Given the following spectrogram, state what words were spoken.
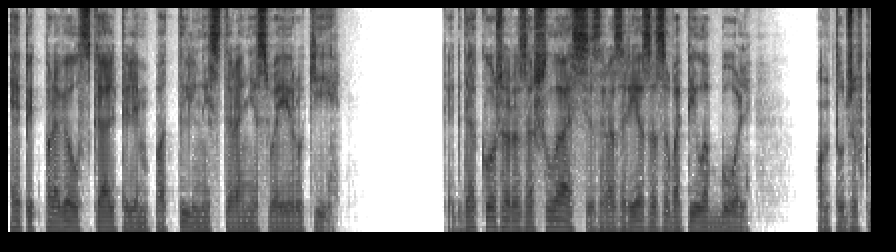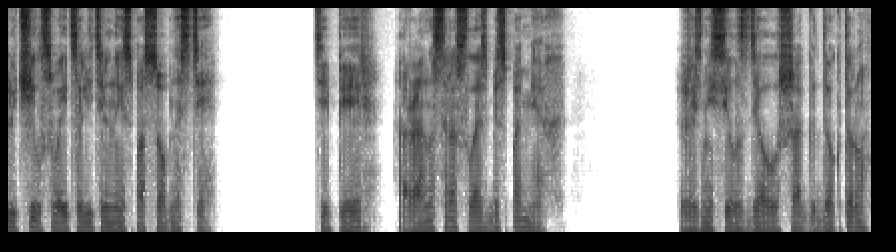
Эпик провел скальпелем по тыльной стороне своей руки. Когда кожа разошлась, из разреза завопила боль. Он тут же включил свои целительные способности. Теперь рана срослась без помех. Жизнесил сделал шаг к доктору,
